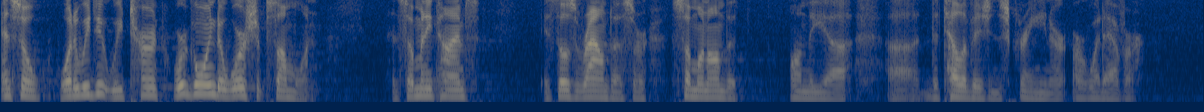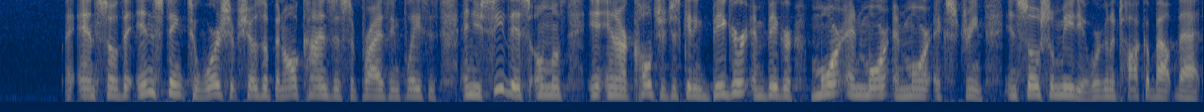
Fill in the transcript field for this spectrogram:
And so, what do we do? We turn, we're going to worship someone. And so many times, it's those around us or someone on the, on the, uh, uh, the television screen or, or whatever. And so the instinct to worship shows up in all kinds of surprising places. And you see this almost in, in, our culture just getting bigger and bigger, more and more and more extreme. In social media, we're going to talk about that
